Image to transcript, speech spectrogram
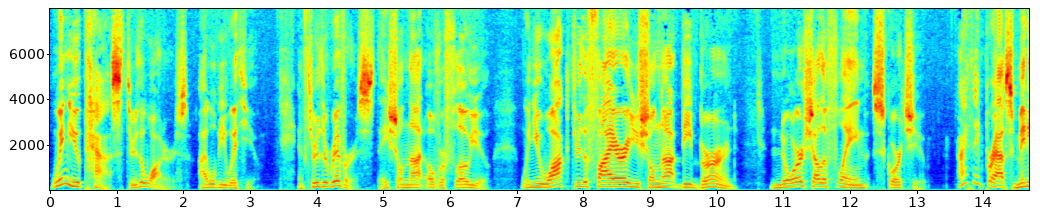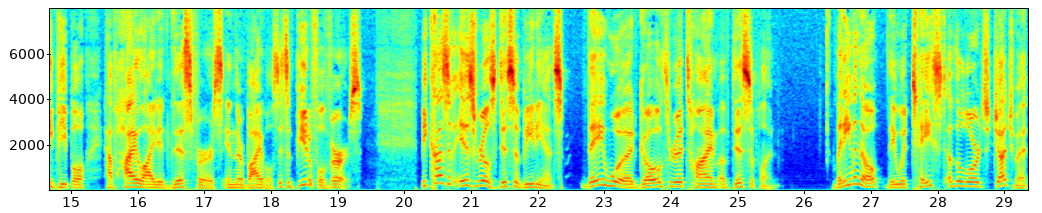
When you pass through the waters, I will be with you, and through the rivers, they shall not overflow you. When you walk through the fire, you shall not be burned nor shall the flame scorch you. I think perhaps many people have highlighted this verse in their Bibles. It's a beautiful verse. Because of Israel's disobedience, they would go through a time of discipline. But even though they would taste of the Lord's judgment,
